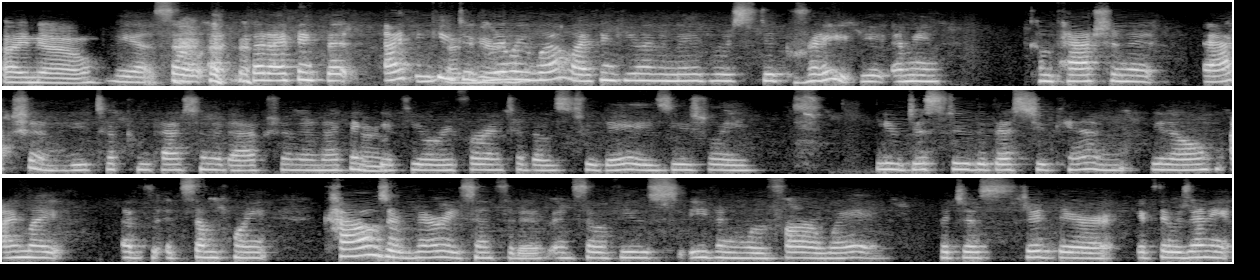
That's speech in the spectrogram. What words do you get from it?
I know. Yeah. So, uh, but I think that I think you I'm did hearing really well. I think you and the neighbors did great. You, I mean, compassionate action. You took compassionate action, and I think Yeah. if you're referring to those two days, usually you just do the best you can. You know, I might at, at some point. Cows are very sensitive, and so if you s- even were far away, but just stood there, if there was any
